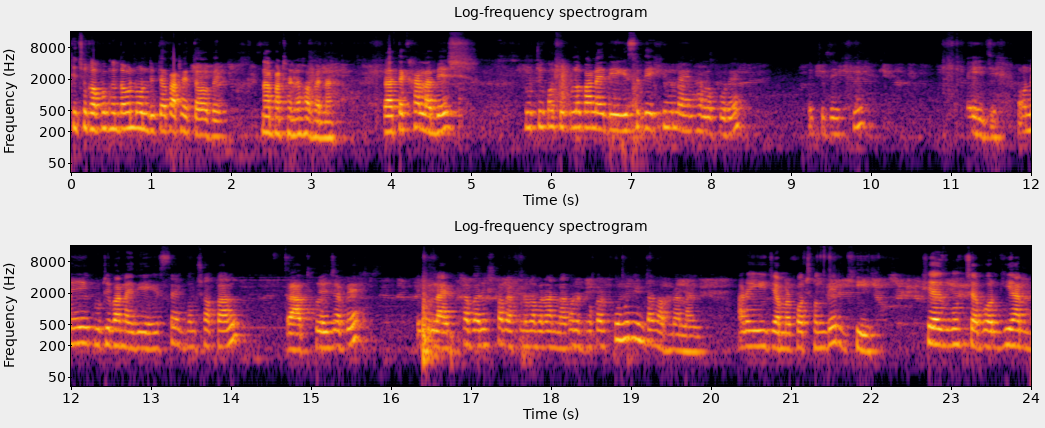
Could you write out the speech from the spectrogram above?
কিছু কাপড় কিন্তু আমার লন্ডিতে পাঠাইতে হবে। না পাঠালে হবে না। রাতে খালা বেশ রুটি কতগুলো বানাই দিয়ে গেছে দেখিও নাই ভালো করে। একটু দেখি। এই যে, অনেক রুটি বানাই দিয়ে গেছে, একদম সকাল, রাত হয়ে যাবে। একটু লাইট খাবারে সব এখন আবার রান্নাঘরে ঢোকার কোনো চিন্তা ভাবনা নাই। আর এই যে আমার পছন্দের ঘি পেঁয়াজ গুচ্ছাবো আর ঘি আনব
